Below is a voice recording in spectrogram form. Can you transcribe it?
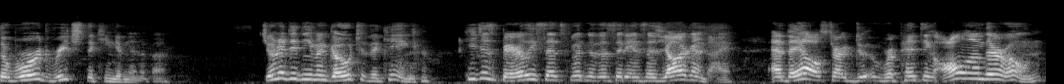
The word reached the king of Nineveh. Jonah didn't even go to the king. He just barely sets foot into the city and says, "Y'all are gonna die," and they all start do- repenting all on their own,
